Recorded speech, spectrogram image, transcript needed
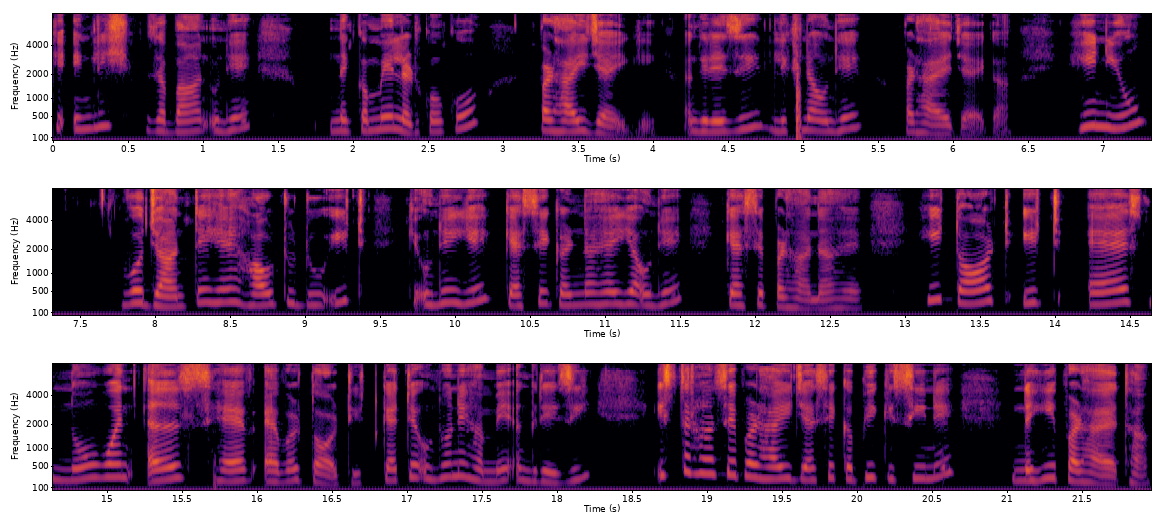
कि इंग्लिश ज़बान उन्हें निकम्मे लड़कों को पढ़ाई जाएगी। अंग्रेज़ी लिखना उन्हें पढ़ाया जाएगा। ही न्यू वो जानते हैं हाउ टू डू इट कि उन्हें ये कैसे करना है या उन्हें कैसे पढ़ाना है। He taught it as no one else have ever taught it कहते उन्होंने हमें अंग्रेज़ी इस तरह से पढ़ाई जैसे कभी किसी ने नहीं पढ़ाया था।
